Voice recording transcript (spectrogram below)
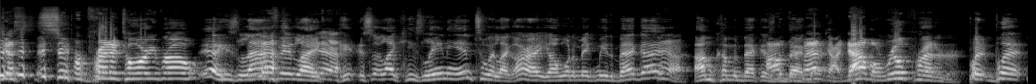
just super predatory, bro. Yeah, he's laughing Yeah, like yeah. it's like he's leaning into it. Like, all right, y'all want to make me the bad guy? Yeah. I'm coming back as I'm the bad, bad guy. Now I'm a real predator. But but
